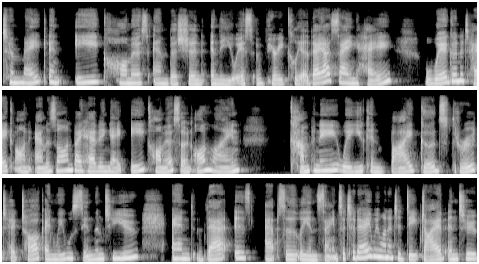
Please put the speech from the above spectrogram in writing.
to make an e commerce ambition in the US very clear. They are saying, hey, we're going to take on Amazon by having a e-commerce, so an online company where you can buy goods through TikTok and we will send them to you. And that is absolutely insane. So today we wanted to deep dive into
